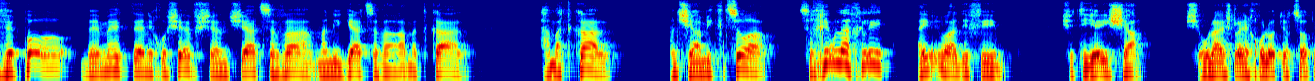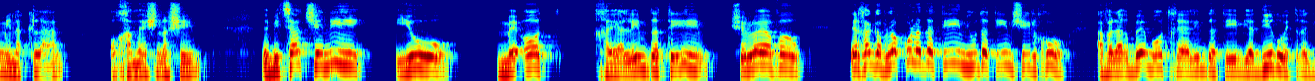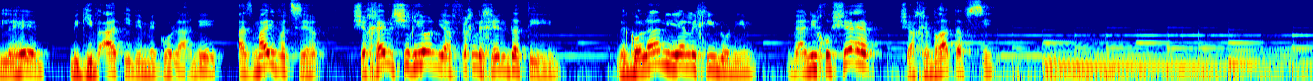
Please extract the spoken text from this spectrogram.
ופה באמת אני חושב שאנשי הצבא, מנהיגי הצבא, הרמטכ"ל, המטכ"ל, אנשי המקצוע, צריכים להחליט האם הם מעדיפים שתהיה אישה, שאולי יש לה יכולות יוצאות מן הכלל, או חמש נשים, ומצד שני יהיו מאות חיילים דתיים שלא יבואו. דרך אגב, לא כל הדתיים יהיו דתיים שילכו, אבל הרבה מאוד חיילים דתיים ידירו את רגליהם מגבעתי ומגולני, אז מה ייווצר? שחיל שריון יהפך לחיל דתיים, וגולני יהיה לחילונים, ואני חושב שהחברה תפסיד.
